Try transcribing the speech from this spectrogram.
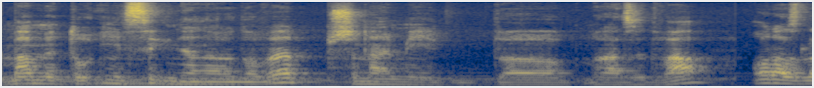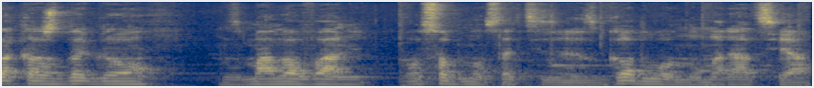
Mamy tu insygnia narodowe, przynajmniej do razy dwa. Oraz dla każdego z malowań osobną sekcję jest godło, numeracja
